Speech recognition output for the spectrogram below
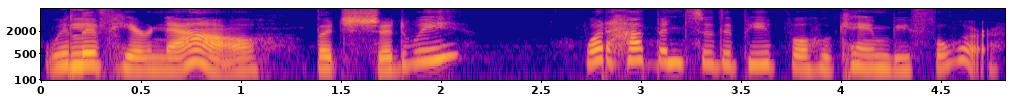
we live here now, but should we? What happened to the people who came before?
